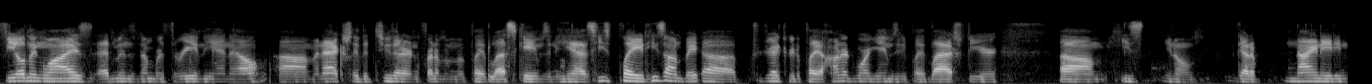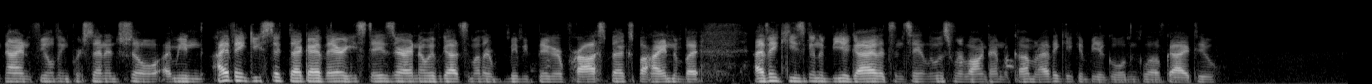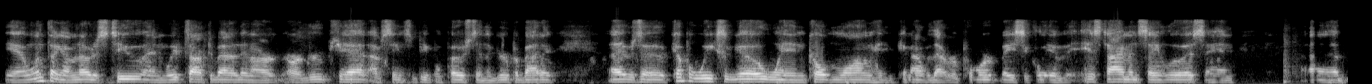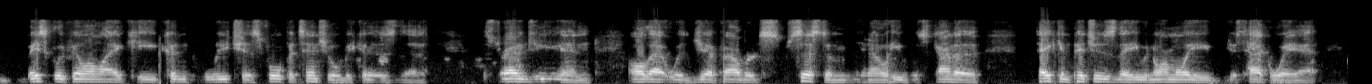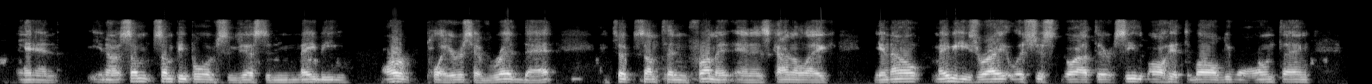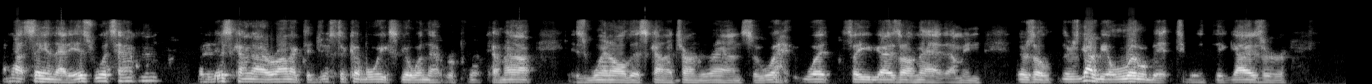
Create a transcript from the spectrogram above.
Fielding wise, Edman's number three in the NL, um, and actually the two that are in front of him have played less games than he has. He's played. He's on uh, trajectory to play 100 more games than he played last year. Um, he's you know got a 989 fielding percentage. So I mean, I think you stick that guy there, he stays there. I know we've got some other maybe bigger prospects behind him, but I think he's going to be a guy that's in St. Louis for a long time to come, and I think he could be a Golden Glove guy too. Yeah, one thing I've noticed too, and we've talked about it in our, our group chat. I've seen some people post in the group about it. Uh, it was a couple weeks ago when Kolten Wong had come out with that report, basically of his time in St. Louis, and uh, basically feeling like he couldn't reach his full potential because the, the strategy and all that with Jeff Albert's system. You know, he was kind of taking pitches that he would normally just hack away at, and you know, some some people have suggested maybe our players have read that and took something from it and is kind of like, you know, maybe he's right. Let's just go out there, see the ball, hit the ball, do our own thing. I'm not saying that is what's happening, but it is kind of ironic that just a couple weeks ago when that report come out is when all this kind of turned around. So what what say you guys on that? I mean, there's a there's got to be a little bit to it that guys are.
